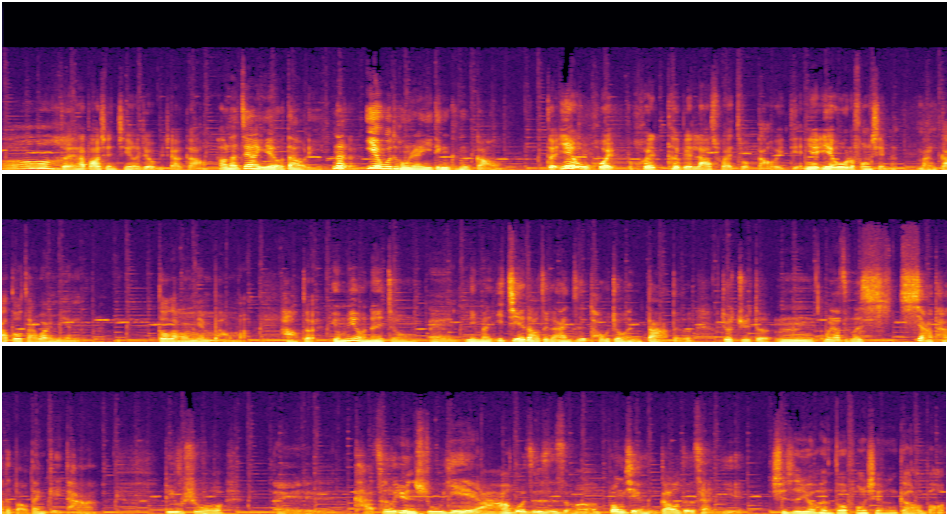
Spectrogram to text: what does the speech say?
哦，对他保险金额就比较高。好了，这样也有道理。那业务同仁一定更高。对，业务会会特别拉出来做高一点，因为业务的风险蛮高，都在外面，都在外面跑嘛。好，对，有没有那种，哎、你们一接到这个案子头就很大的，就觉得，嗯，我要怎么下他的保单给他？比如说，哎、卡车运输业啊，或者是什么风险很高的产业。其实有很多风险很高的保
